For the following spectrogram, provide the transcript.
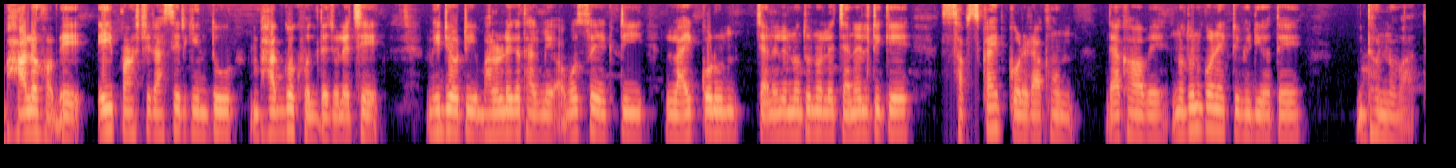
ভালো হবে। এই পাঁচটি রাশির কিন্তু ভাগ্য খুলতে চলেছে। ভিডিওটি ভালো লেগে থাকলে অবশ্যই একটি লাইক করুন। চ্যানেলে নতুন হলে চ্যানেলটিকে সাবস্ক্রাইব করে রাখুন। দেখা হবে নতুন কোনো একটি ভিডিওতে। ধন্যবাদ।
